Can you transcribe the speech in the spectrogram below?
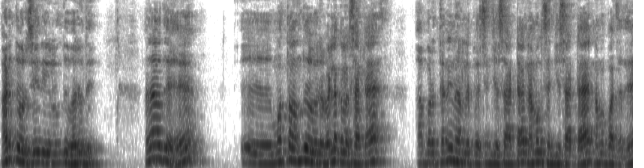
அடுத்த ஒரு செய்திகள் வந்து வருது. அதாவது மொத்தம் வந்து ஒரு வெள்ளை கலர் சாட்டை அப்புறம் தனி நாரில் இப்போ செஞ்ச சாட்டை நமக்கு செஞ்ச சாட்டை நம்ம பார்த்தது.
